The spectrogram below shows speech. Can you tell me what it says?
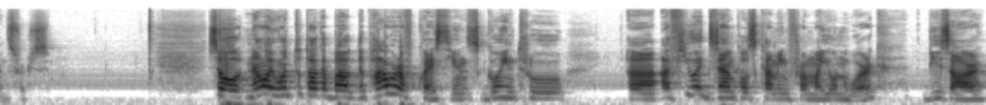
answers. So now I want to talk about the power of questions, going through uh, a few examples coming from my own work. These are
